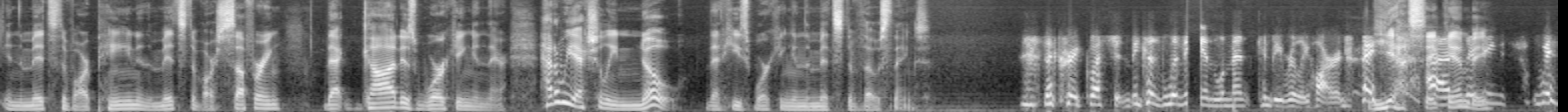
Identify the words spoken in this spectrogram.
in the midst of our pain, in the midst of our suffering, that God is working in there. How do we actually know that He's working in the midst of those things? That's a great question because living in lament can be really hard. Right? Yes, it uh, can be. With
